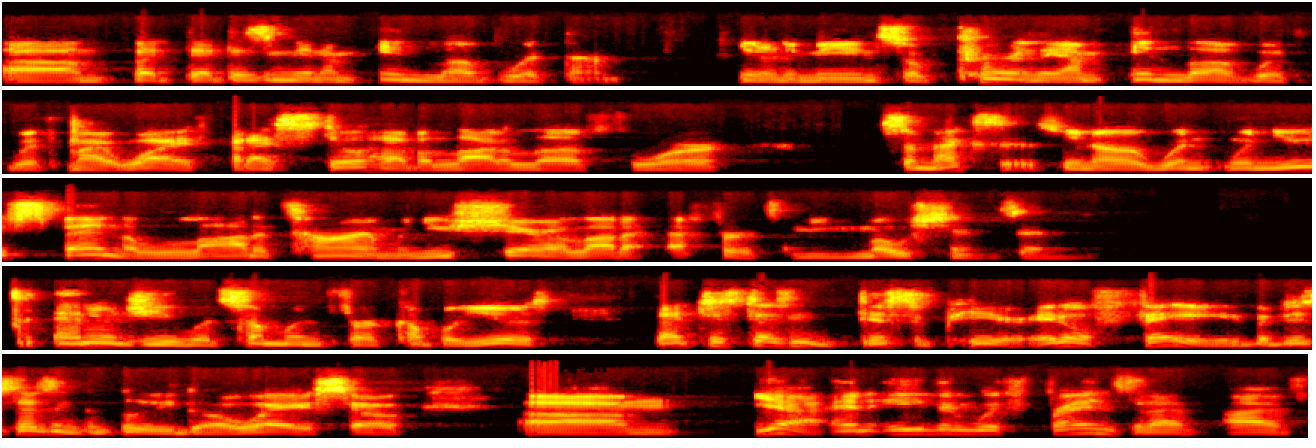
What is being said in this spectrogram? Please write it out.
um, but that doesn't mean I'm in love with them. You know what I mean? So currently, I'm in love with with my wife, but I still have a lot of love for some exes. You know, when when you spend a lot of time, when you share a lot of efforts and emotions and energy with someone for a couple years, that just doesn't disappear. It'll fade, but just doesn't completely go away. So, um, yeah, and even with friends that I've I've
